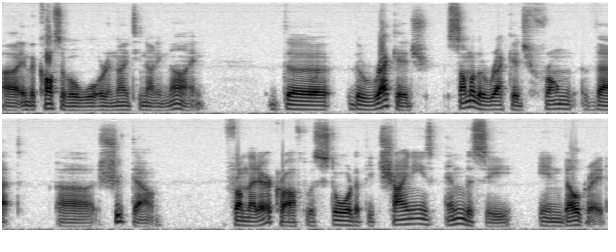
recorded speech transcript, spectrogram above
uh, in the Kosovo War in 1999, the the wreckage, some of the wreckage from that uh, shoot down from that aircraft was stored at the Chinese embassy in Belgrade.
